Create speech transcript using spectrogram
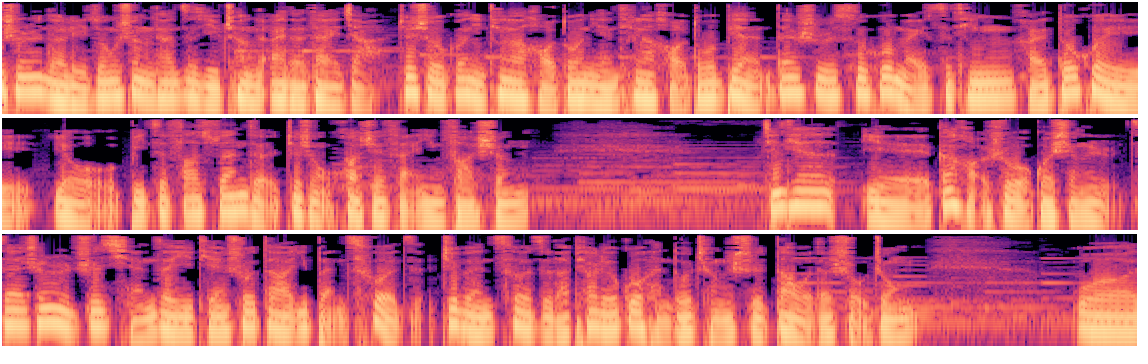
生日的李宗盛他自己唱的《爱的代价》这首歌，你听了好多年，听了好多遍，但是似乎每一次听还都会有鼻子发酸的这种化学反应发生。今天也刚好是我过生日，在生日之前的一天，收到一本册子，这本册子它漂流过很多城市到我的手中。我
